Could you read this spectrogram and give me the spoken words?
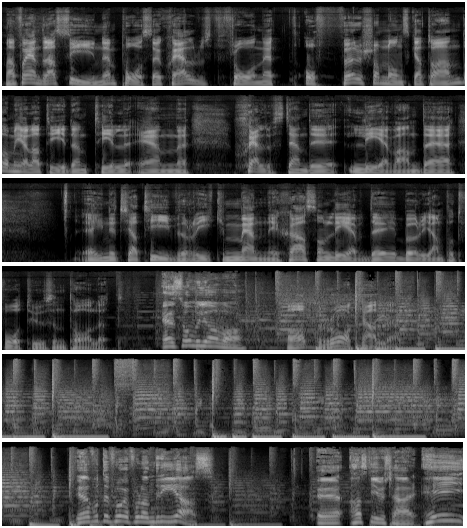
Man får ändra synen på sig själv från ett offer som någon ska ta hand om hela tiden till en självständig, levande, eh, initiativrik människa som levde i början på 2000-talet. En sån vill jag vara. Ja, bra Kalle. Jag har fått en fråga från Andreas. Eh, han skriver så här. Hej,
